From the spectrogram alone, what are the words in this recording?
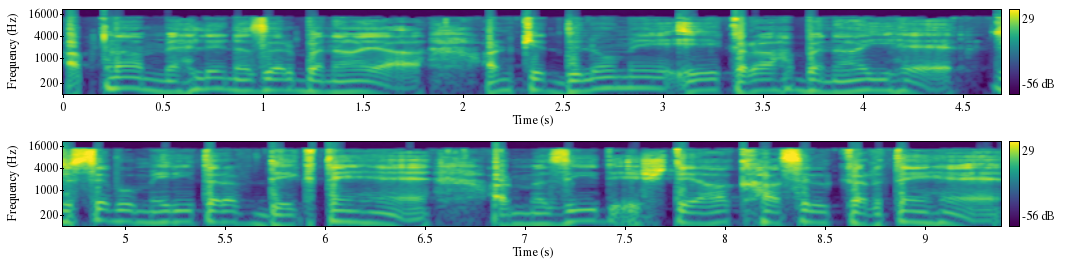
اپنا محل نظر بنایا اور ان کے دلوں میں ایک راہ بنائی ہے، جس سے وہ میری طرف دیکھتے ہیں اور مزید اشتیاق حاصل کرتے ہیں۔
